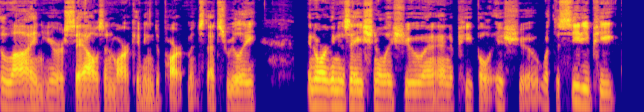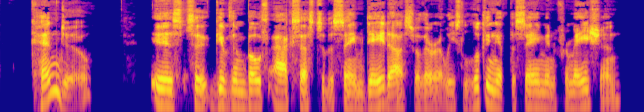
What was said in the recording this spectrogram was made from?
align your sales and marketing departments. That's really an organizational issue and a people issue. What the CDP can do is to give them both access to the same data so they're at least looking at the same information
